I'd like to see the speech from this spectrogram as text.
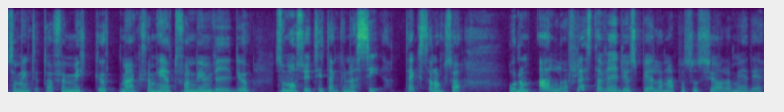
som inte tar för mycket uppmärksamhet från din video, så måste ju tittaren kunna se texten också. Och de allra flesta videospelarna på sociala medier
